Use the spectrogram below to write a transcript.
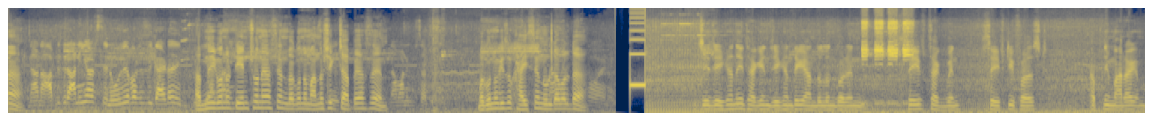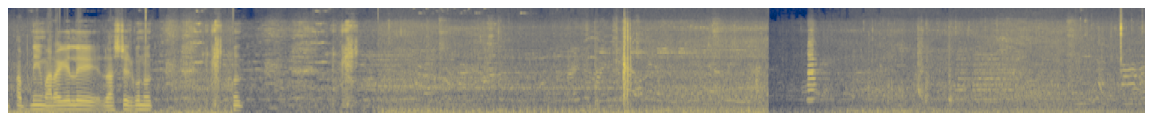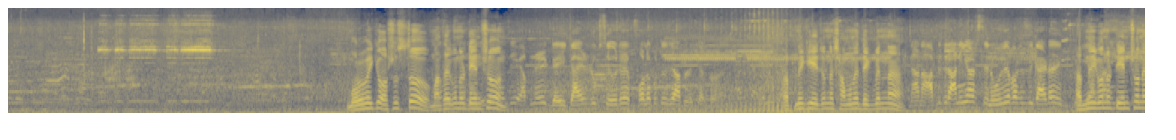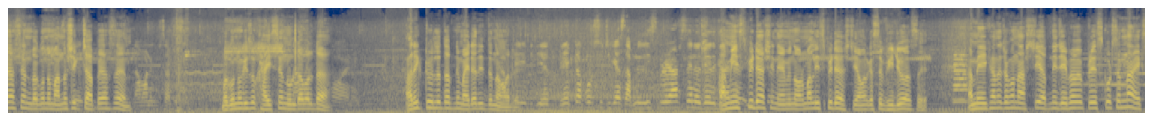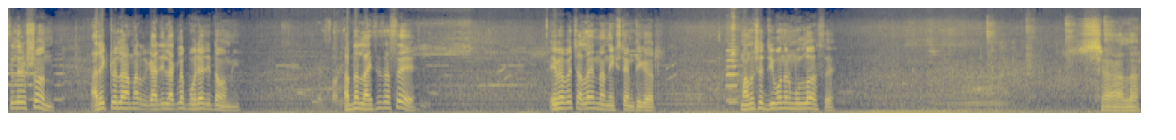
না। না না আপনি তো রানিং আসছেন ওদের পাশে যে গাড়িটা আপনি কোনো টেনশনে আছেন বা কোনো মানসিক চাপে আছেন? না চাপে বা কোনো কিছু খাইছেন উল্টাপাল্টা? যে যেখানেই থাকেন যেখান থেকে আন্দোলন করেন সেফ থাকবেন সেফটি ফার্স্ট আপনি মারা আপনি মারা গেলে রাষ্ট্রের কোনো বড় ভাই কি অসুস্থ? মাথায় কোনো টেনশন আপনার গাড়ি ঢুকছে ওটা ফলো করতে যে আপনার খেয়াল করেন। আপনি কি এই জন্য সামনে দেখবেন না? না না আপনি তো রানিং আসছেন ওদের পাশে যে গাড়িটা আপনি কোনো টেনশনে আছেন বা কোনো মানসিক চাপে আছেন? না মানে কিছু চাপে বা কোনো কিছু খাইছেন উল্টাপাল্টা? আরেকটু হলে তো আপনি মাইরা দিতেন আমার। ব্রেকটা করছে ঠিক আছে আপনি স্পিডে আসছেন ওই যে আমি স্পিডে আসিনি আমি নর্মাল স্পিডে আসছি আমার কাছে ভিডিও আছে। আমি এখানে যখন আসছি আপনি যেভাবে প্রেস করছেন না এক্সেলারেশন আরেকটু হলে আমার গাড়ি লাগলে মরে যেতাম আমি। আপনার লাইসেন্স আছে? এভাবে চালায় না নেক্সট টাইম থেকে আর মানুষের জীবনের মূল্য আছে। শালা।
